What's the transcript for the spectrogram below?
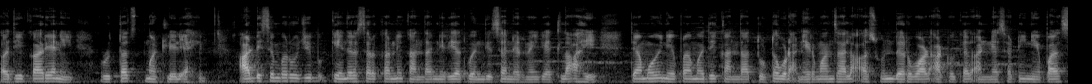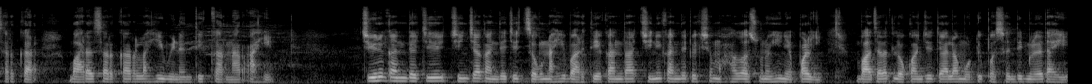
अधिकाऱ्याने वृत्तात म्हटलेले आहे. आठ डिसेंबर रोजी केंद्र सरकारने कांदा निर्यात बंदीचा निर्णय घेतला आहे. त्यामुळे नेपाळमध्ये कांदा तुटवडा निर्माण झाला असून दरवाढ आटोक्यात आणण्यासाठी नेपाळ सरकार भारत सरकारला ही विनंती करणार आहे. चीन कांद्याची चीनच्या कांद्याची चव नाही. भारतीय कांदा चिनी कांद्यापेक्षा महाग असूनही नेपाळी बाजारात लोकांची त्याला मोठी पसंती मिळत आहे.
